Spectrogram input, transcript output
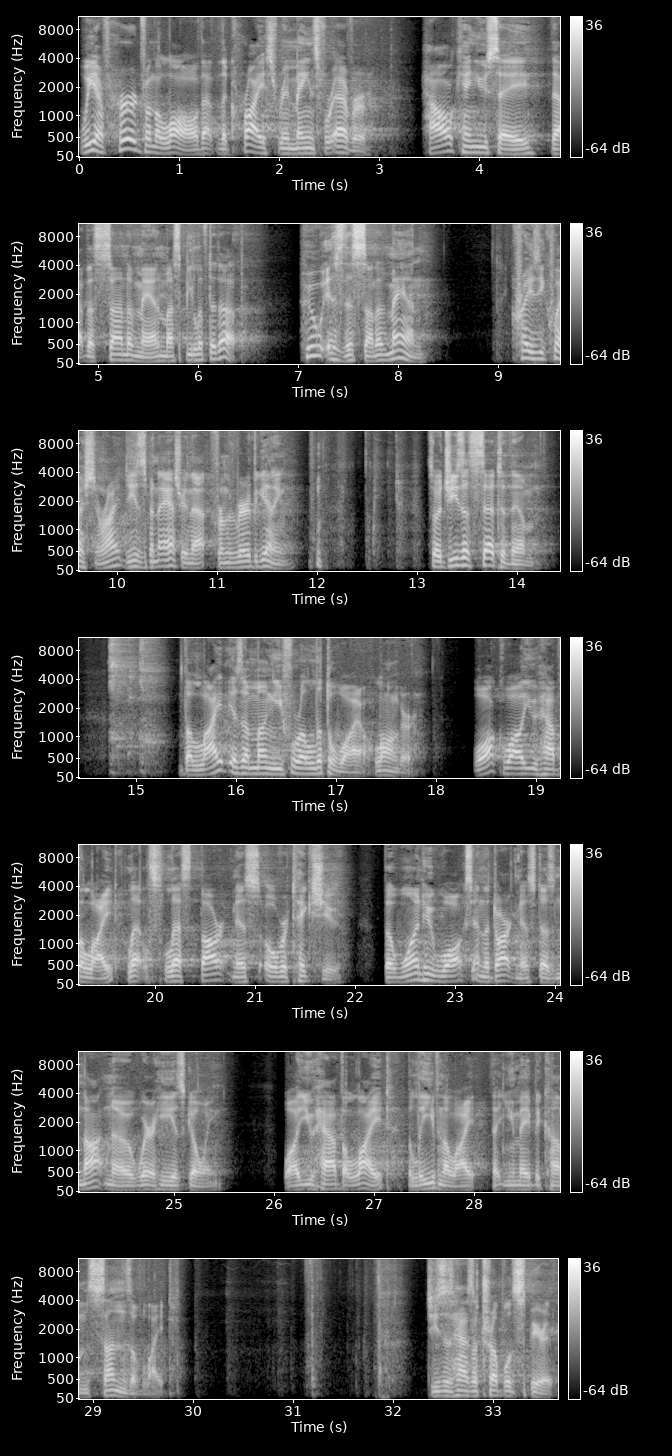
We have heard from the law that the Christ remains forever. How can you say that the Son of Man must be lifted up? Who is the Son of Man? Crazy question, right? Jesus has been answering that from the very beginning. so Jesus said to them, The light is among you for a little while longer. Walk while you have the light, lest darkness overtakes you. The one who walks in the darkness does not know where he is going. While you have the light, believe in the light, that you may become sons of light. Jesus has a troubled spirit.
